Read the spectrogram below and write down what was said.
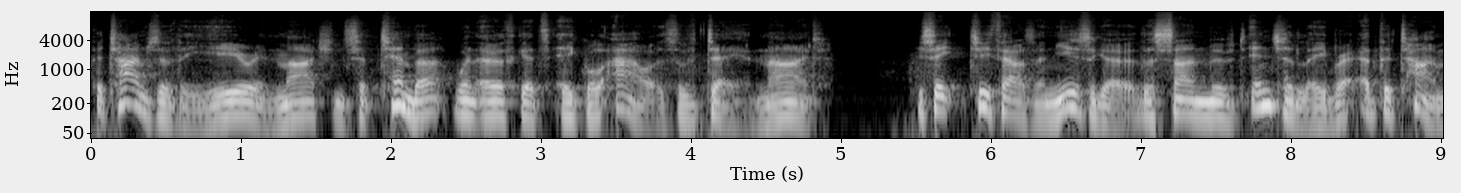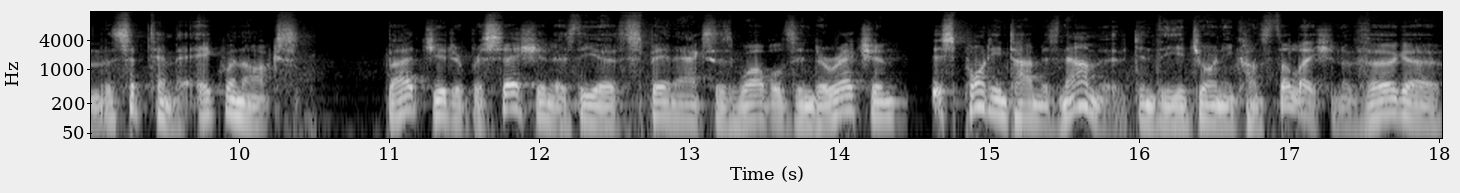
the times of the year in March and September when Earth gets equal hours of day and night. You see, 2,000 years ago, the Sun moved into Libra at the time of the September equinox. But due to precession as the Earth's spin axis wobbles in direction, this point in time has now moved into the adjoining constellation of Virgo.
